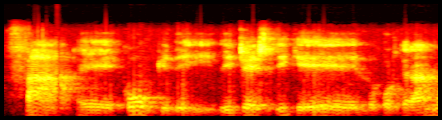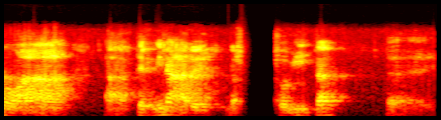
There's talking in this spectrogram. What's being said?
fa e compie dei, dei, gesti che lo porteranno a, a terminare la sua vita eh,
